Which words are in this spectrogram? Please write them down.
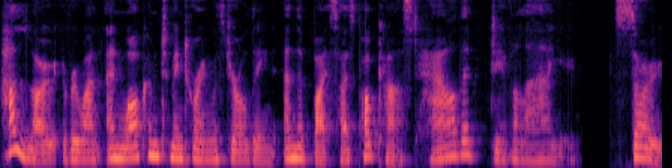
Hello, everyone, and welcome to Mentoring with Geraldine and the Bite Size Podcast. How the devil are you? So,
